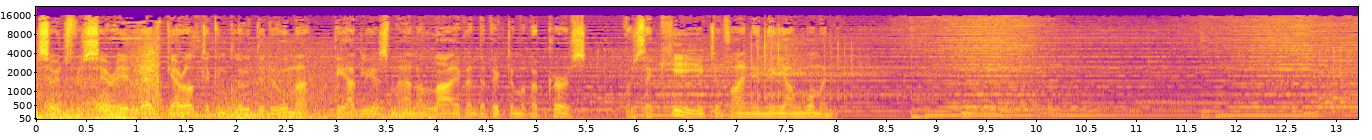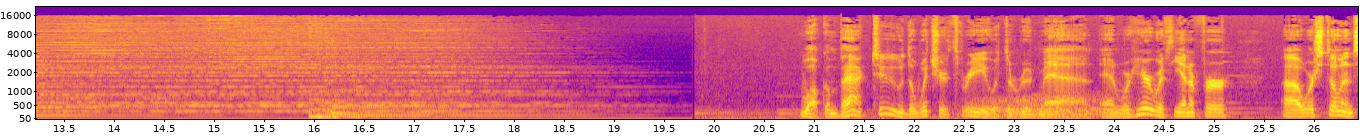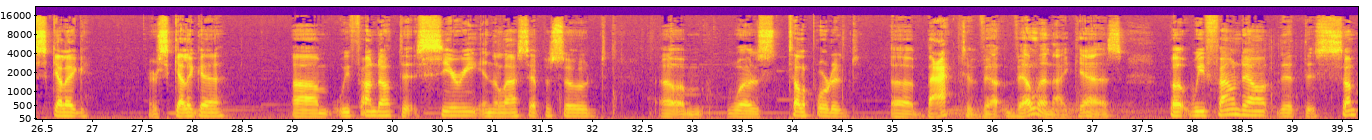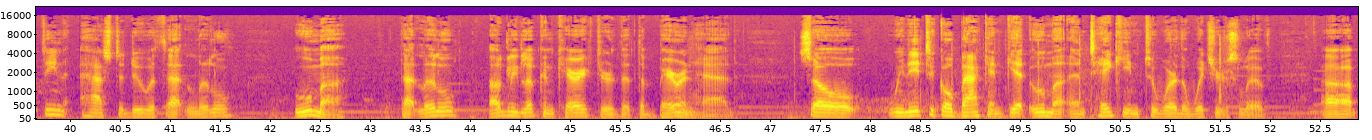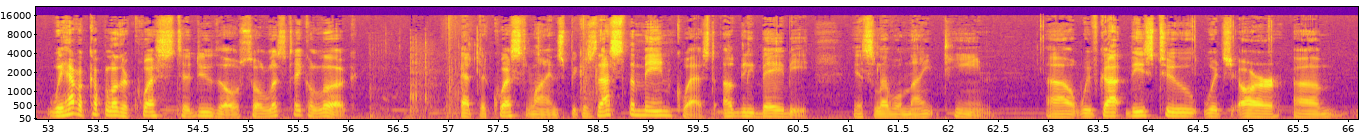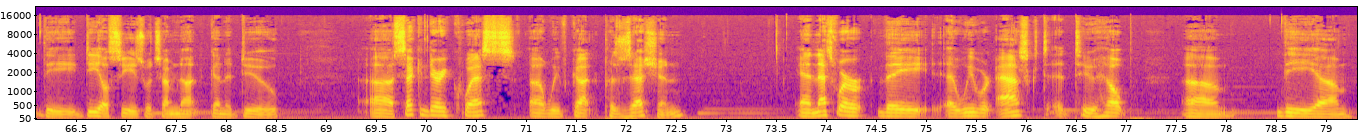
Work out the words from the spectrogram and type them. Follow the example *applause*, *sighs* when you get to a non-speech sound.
ongoing search for Ciri led Geralt to conclude that Uma, the ugliest man alive and the victim of a curse, was the key to finding the young woman. Welcome back to The Witcher 3 with the Rude Man. And we're here with Yennefer. Uh, we're still in Skellig, or Skellige. Um, we found out that Ciri in the last episode um, was teleported uh, back to Ve- Velen, I guess. But we found out that this, something has to do with that little Uma, that little ugly looking character that the Baron had. So we need to go back and get Uma and take him to where the Witchers live. Uh, we have a couple other quests to do though, so let's take a look at the quest lines because that's the main quest, Ugly Baby. It's level 19. Uh, we've got these two, which are um, the DLCs, which I'm not going to do. Uh, secondary quests, uh, we've got Possession, and that's where they uh, we were asked to help um, the um,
